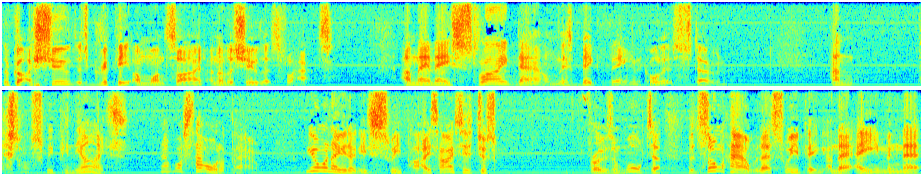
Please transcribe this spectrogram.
They've got a shoe that's grippy on one side, another shoe that's flat. And then they slide down this big thing, they call it a stone, and they start sweeping the ice. Now, what's that all about? You all know you don't need to sweep ice. Ice is just frozen water. But somehow, with their sweeping and their aim and, their,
